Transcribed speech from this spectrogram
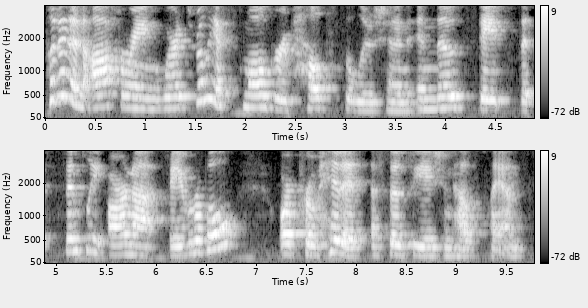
put in an offering where it's really a small group health solution in those states that simply are not favorable or prohibit association health plans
